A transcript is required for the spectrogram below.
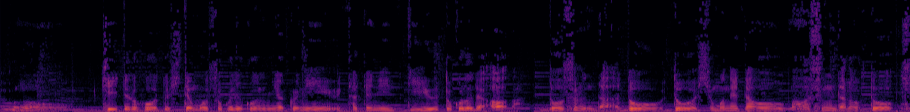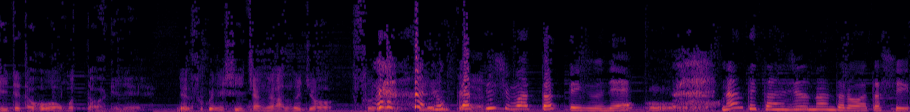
もう、聞いてる方としてもそこでこんにゃくに縦にっていうところで、あ、どうするんだ、どう、どう下ネタを回すんだろうと聞いてた方は思ったわけで。で、そこにしーちゃんが案の定、それを 乗っかってしまったっていうね。なんて単純なんだろう、私。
